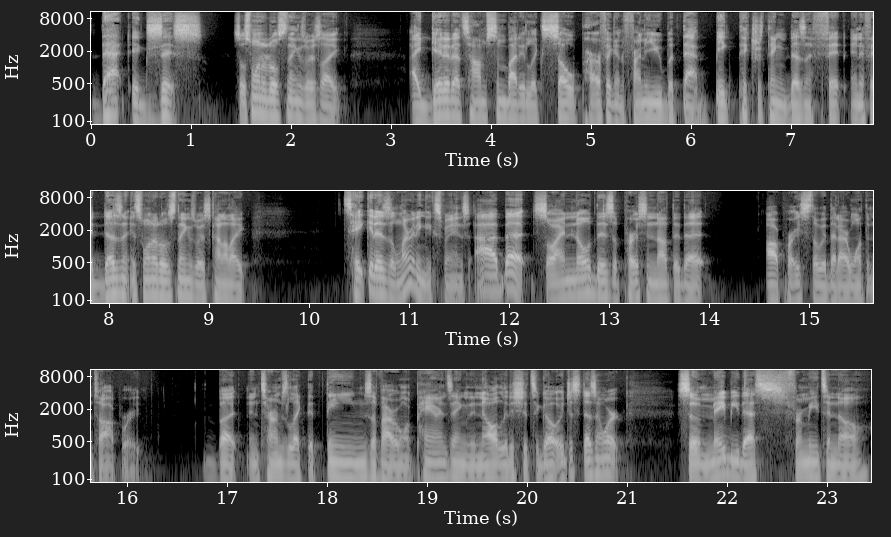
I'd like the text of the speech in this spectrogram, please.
That exists. So it's one of those things where it's like, I get it at times somebody looks so perfect in front of you, but that big picture thing doesn't fit. And if it doesn't, it's one of those things where it's kind of like, take it as a learning experience. I bet. So I know there's a person out there that operates the way that I want them to operate. But in terms of like the themes of how I want parenting and all of this shit to go, it just doesn't work. So maybe that's for me to know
